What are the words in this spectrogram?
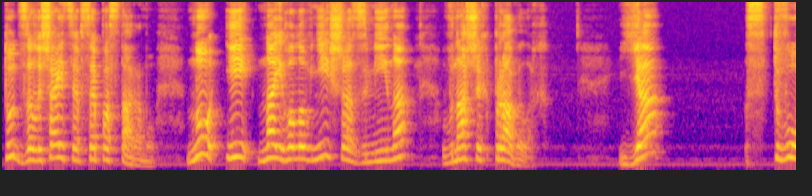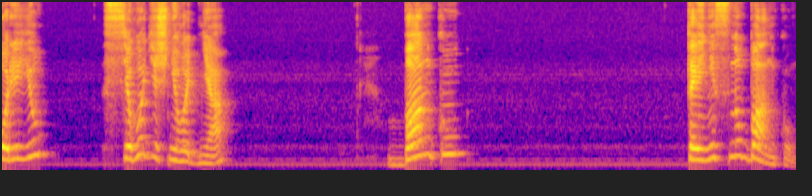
Тут залишається все по-старому. Ну і найголовніша зміна в наших правилах. Я створюю з сьогоднішнього дня банку, тенісну банку.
